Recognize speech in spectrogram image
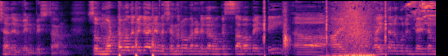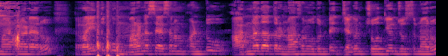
చదివి వినిపిస్తాను. సో మొట్టమొదటిగా నిన్న చంద్రబాబు నాయుడు గారు ఒక సభ పెట్టి ఆయన రైతుల గురించి అయితే మాట్లాడారు. రైతుకు మరణ శాసనం అంటూ అన్నదాతలు నాశమవుతుంటే జగన్ చోద్యం చూస్తున్నారు.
